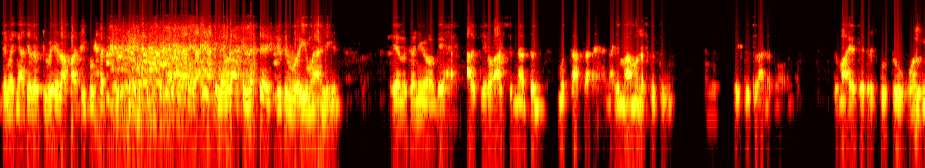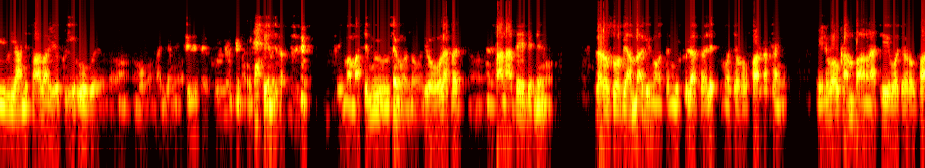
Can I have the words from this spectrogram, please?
Sing wis ngasil dhuwit ya lapat iku. Ya ora gelas itu mbok iman iki. Ya mekane oke al qiraah sunnatun muttaba. Nah imam nus kudu. Wis kudu anut ngono. Cuma ya terus kudu. Wong iki liyane salah ya keliru kowe. Mau nganjane. Imam Asim itu sing ngono. Yo oleh bet sanate dekne. Lah Rasulullah ambak nggih ngoten bolak-balik maca rofa kadang. Ini mau gampang nanti wajah rofa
